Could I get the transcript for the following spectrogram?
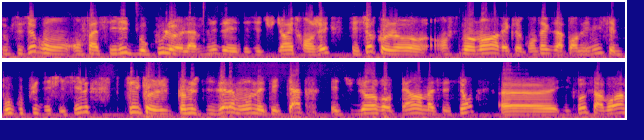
Donc c'est sûr qu'on on facilite beaucoup des, des étudiants étrangers. C'est sûr que le- en ce moment, avec le contexte de la pandémie, c'est beaucoup plus difficile. Tu sais que, comme je disais, là, moi, on était quatre étudiants européens à ma session. Euh, il faut savoir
